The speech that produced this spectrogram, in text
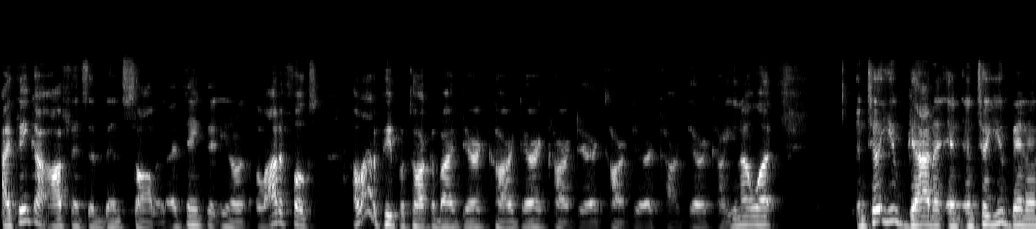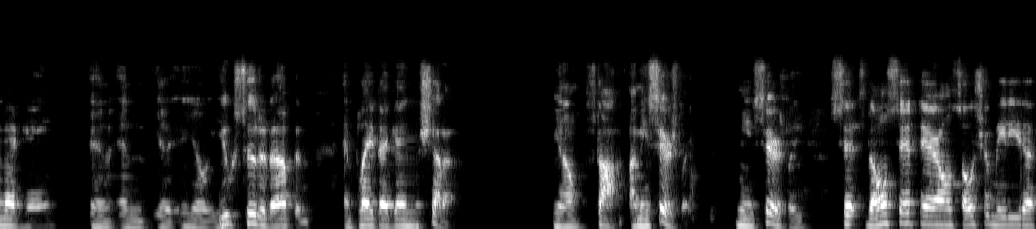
I think our offense has been solid. I think that you know a lot of folks, a lot of people talk about Derek Carr, Derek Carr, Derek Carr, Derek Carr, Derek Carr. You know what? Until you've got it, and until you've been in that game, and and you know you suited up and and played that game, shut up. You know, stop. I mean, seriously. I mean, seriously. Sit. Don't sit there on social media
